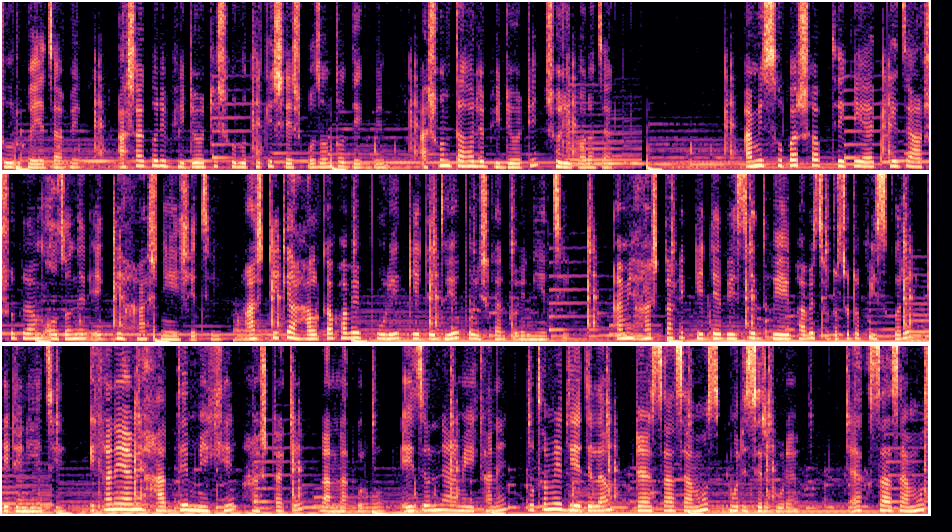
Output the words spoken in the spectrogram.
দূর হয়ে যাবে। আশা করি ভিডিওটি শুরু থেকে শেষ পর্যন্ত দেখবেন। আসুন তাহলে ভিডিওটি শুরু করা যাক। আমি সুপার শপ থেকে এক কেজি আটশো গ্রাম ওজনের একটি হাঁস নিয়ে এসেছি। হাঁসটিকে হালকাভাবে পুড়ে কেটে ধুয়ে পরিষ্কার করে নিয়েছি। আমি হাঁসটাকে কেটে বেছে ধুয়ে এভাবে ছোট ছোট পিস করে কেটে নিয়েছি। এখানে আমি হাত দিয়ে মেখে হাঁসটাকে রান্না করব। এই জন্য আমি এখানে প্রথমে দিয়ে দিলাম দেড় চা চামচ মরিচের গুঁড়া, এক চা চামচ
